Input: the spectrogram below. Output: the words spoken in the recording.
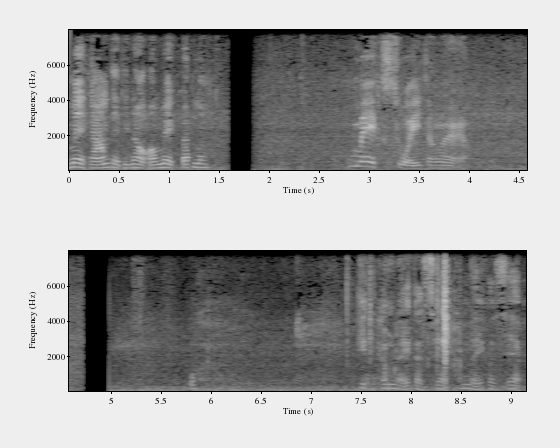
เมฆงามเถอะพี่น้องเอาเมฆแป๊บนึง เมฆสวยจังเลยอะ กินคำไหนกับแซ่บคำไหนกับแซ่บ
